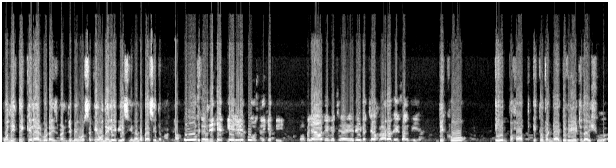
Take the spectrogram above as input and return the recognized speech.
ਉਹਦੀ ਤਰੀਕੇ ਨਾਲ ਐਡਵਰਟਾਈਜ਼ਮੈਂਟ ਜਿਵੇਂ ਹੋ ਸਕੇ ਉਹਦੇ ਲਈ ਵੀ ਅਸੀਂ ਇਹਨਾਂ ਨੂੰ ਪੈਸੇ ਦੇਵਾਂਗੇ। ਪੋਸਟ ਦੀ ਖੇਤੀ ਹੈ ਜਿਹੜੀ ਪੋਸਟ ਦੀ ਖੇਤੀ। ਉਹ ਪੰਜਾਬ ਦੇ ਵਿੱਚ ਇਹਦੇ ਵਿੱਚ ਹੁਲਾਰਾ ਦੇ ਸਕਦੀ ਹੈ। ਦੇਖੋ ਇਹ ਬਹੁਤ ਇੱਕ ਵੱਡਾ ਡਿਬੇਟ ਦਾ ਇਸ਼ੂ ਆ।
